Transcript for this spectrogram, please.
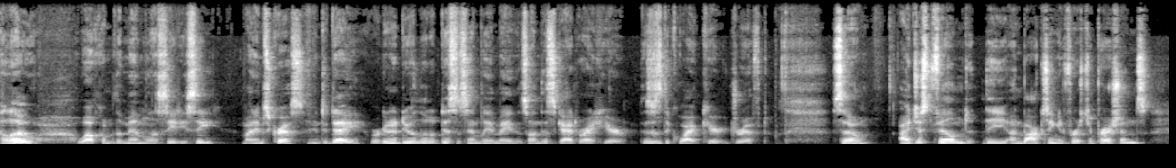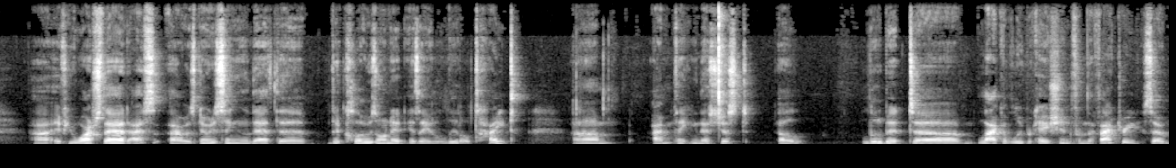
Hello, welcome to the Minimalist EDC. My name is Chris, and today we're going to do a little disassembly and maintenance on this guide right here. This is the Quiet Carry Drift. So I just filmed the unboxing and first impressions. Uh, if you watch that, I, I, was noticing that the, the close on it is a little tight. Um, I'm thinking that's just a little bit uh, lack of lubrication from the factory. So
